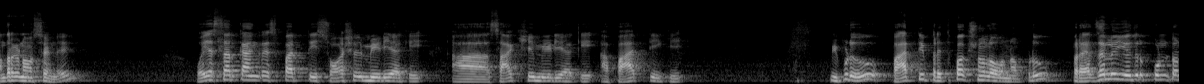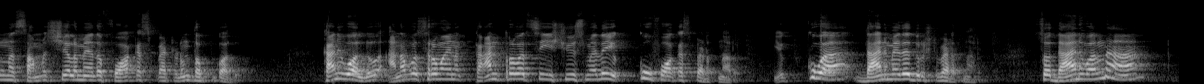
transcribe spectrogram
అందరికీ నమస్తే అండి. వైఎస్ఆర్ కాంగ్రెస్ పార్టీ సోషల్ మీడియాకి ఆ సాక్షి మీడియాకి ఆ పార్టీకి ఇప్పుడు పార్టీ ప్రతిపక్షంలో ఉన్నప్పుడు ప్రజలు ఎదుర్కొంటున్న సమస్యల మీద ఫోకస్ పెట్టడం తప్పు కాదు. కానీ వాళ్ళు అనవసరమైన కాంట్రవర్సీ ఇష్యూస్ మీద ఎక్కువ ఫోకస్ పెడుతున్నారు. ఎక్కువ దాని మీదే దృష్టి పెడుతున్నారు. సో దానివలన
